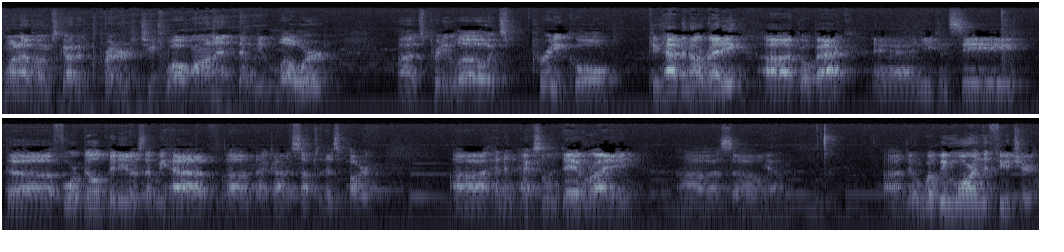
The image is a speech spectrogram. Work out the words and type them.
One of them's got a Predator 212 on it that we lowered. Uh, it's pretty low, it's pretty cool. If you haven't already, uh, go back and you can see the four build videos that we have uh, that got us up to this part. Uh, had an excellent day of riding, uh, so Yeah. Uh, there will be more in the future.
